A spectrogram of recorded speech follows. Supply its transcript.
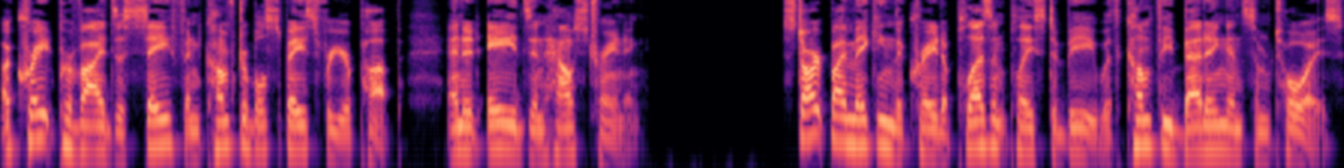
A crate provides a safe and comfortable space for your pup, and it aids in house training. Start by making the crate a pleasant place to be with comfy bedding and some toys.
